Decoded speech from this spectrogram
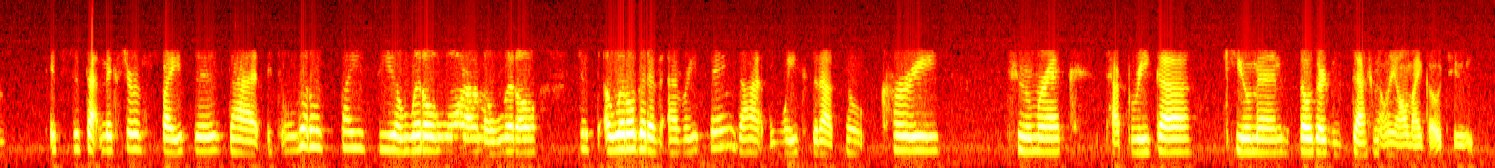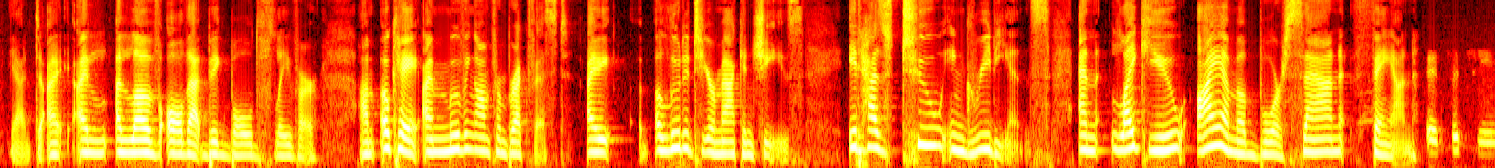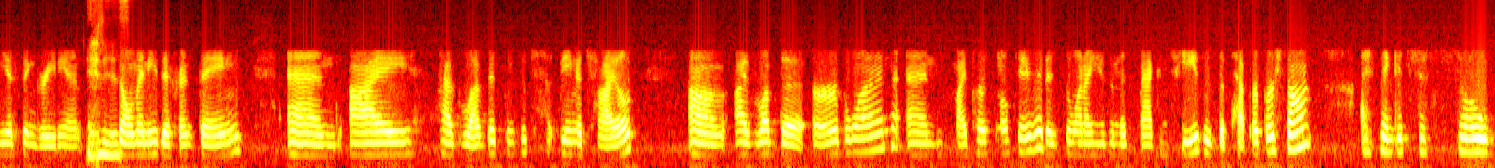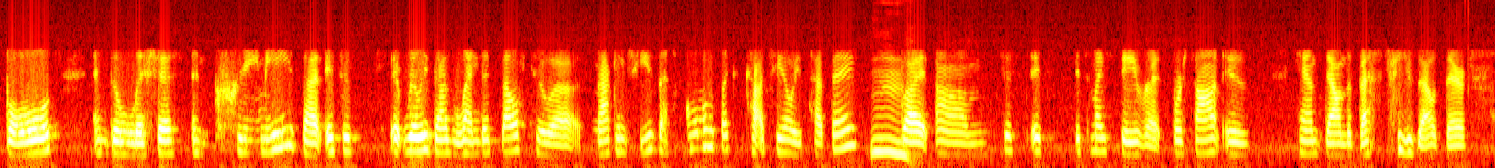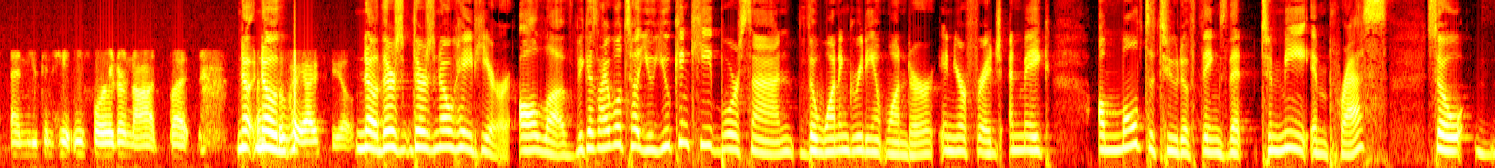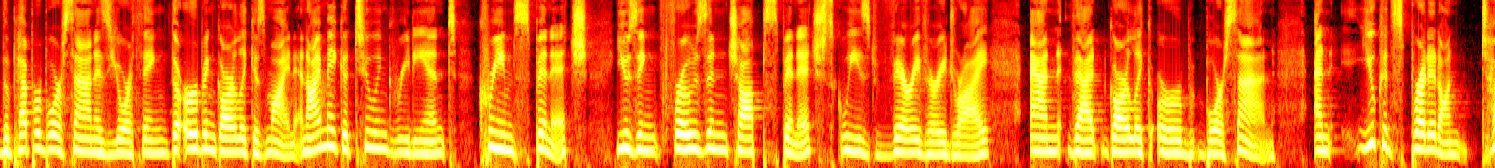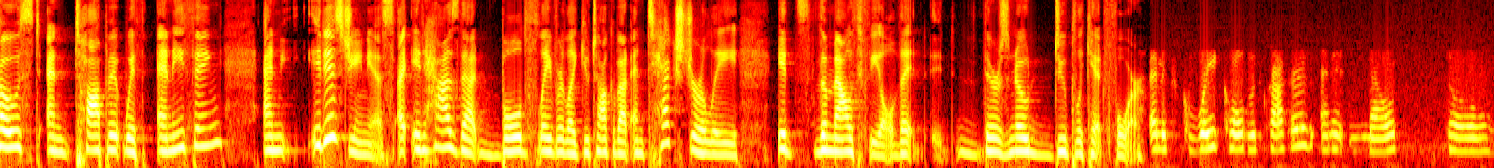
it's just that mixture of spices that it's a little spicy, a little warm, a little just a little bit of everything that wakes it up. So curry, turmeric, paprika, cumin, those are definitely all my go-tos. Yeah, I I love all that big, bold flavor. Um, okay, I'm moving on from breakfast. I alluded to your mac and cheese. It has two ingredients. And like you, I am a Boursin fan. It's a genius ingredient. It's so many different things, and I have loved it since being a child. Um, I've loved the herb one, and my personal favorite is the one I use in this mac and cheese is the pepper Boursin. I think it's just so bold and delicious and creamy that it just it really does lend itself to a mac and cheese that's almost like a cacio e pepe, but um, just it's it's my favorite. Boursin is hands down the best cheese out there, and you can hate me for it or not, but No, that's no. the way I feel. No, there's there's no hate here. All love because I will tell you, you can keep boursin, the one ingredient wonder, in your fridge and make a multitude of things that to me impress. So the pepper boursin is your thing. The herb and garlic is mine, and I make a two ingredient cream spinach using frozen chopped spinach, squeezed very very dry, and that garlic herb boursin. And you could spread it on toast and top it with anything. And it is genius. It has that bold flavor like you talk about. And texturally it's the mouthfeel that there's no duplicate for. And it's great cold with crackers, and it melts so,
